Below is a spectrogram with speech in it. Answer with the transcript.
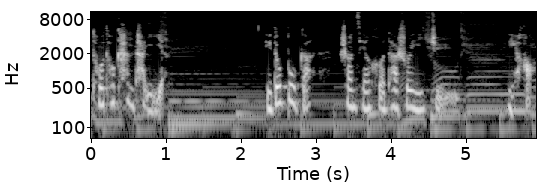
偷偷看他一眼，你都不敢上前和他说一句“你好”。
